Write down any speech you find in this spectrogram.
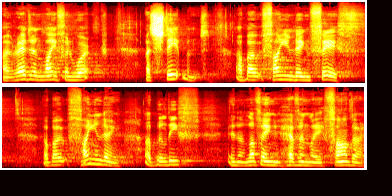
I read in Life and Work a statement about finding faith about finding a belief in a loving Heavenly Father.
